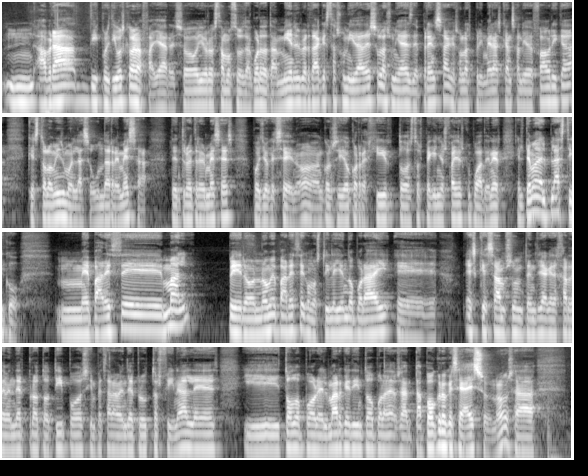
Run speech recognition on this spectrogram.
Mm, Habrá dispositivos que van a fallar, eso yo creo que estamos todos de acuerdo. También es verdad que estas unidades son las unidades de prensa, que son las primeras que han salido de fábrica, que esto lo mismo en la segunda remesa dentro de tres meses, pues yo qué sé, ¿no? Han conseguido corregir todos estos pequeños fallos que pueda tener. El tema del plástico mm, me parece mal, pero no me parece, como estoy leyendo por ahí, eh, es que Samsung tendría que dejar de vender prototipos y empezar a vender productos finales y todo por el marketing, todo por... O sea, tampoco creo que sea eso, ¿no? O sea,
